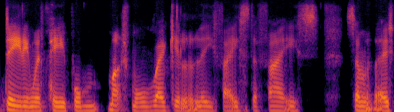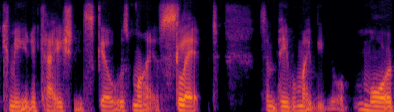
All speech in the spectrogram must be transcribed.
dealing with people much more regularly face to face. Some of those communication skills might have slipped. Some people may be more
